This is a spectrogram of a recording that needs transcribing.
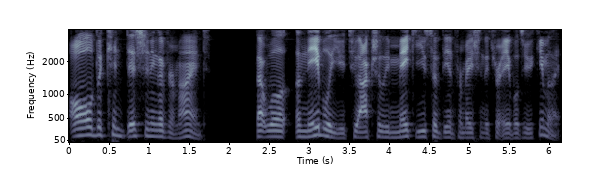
all the conditioning of your mind that will enable you to actually make use of the information that you're able to accumulate.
